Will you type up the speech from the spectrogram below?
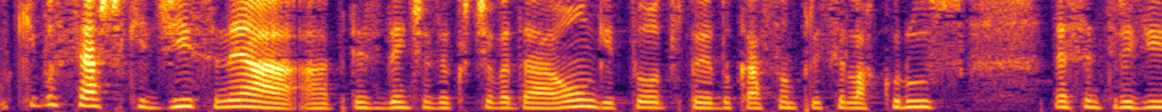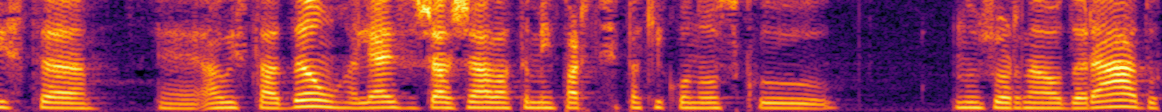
o que você acha que disse né, a, a, presidente executiva da ONG Todos pela Educação, Priscila Cruz, nessa entrevista é, ao Estadão? Aliás, já já ela também participa aqui conosco no Jornal Dourado,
